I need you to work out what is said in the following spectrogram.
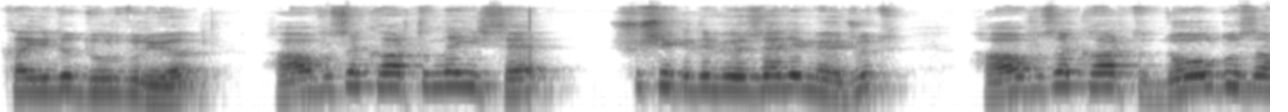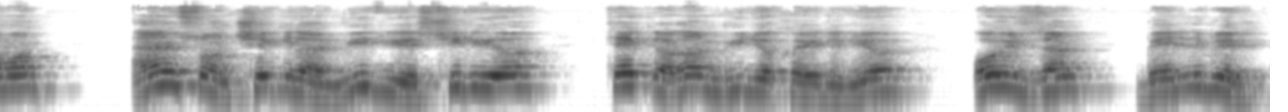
kaydı durduruyor. Hafıza kartında ise şu şekilde bir özelliği mevcut. Hafıza kartı dolduğu zaman en son çekilen videoyu siliyor. Tekrardan video kaydediyor. O yüzden belli bir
